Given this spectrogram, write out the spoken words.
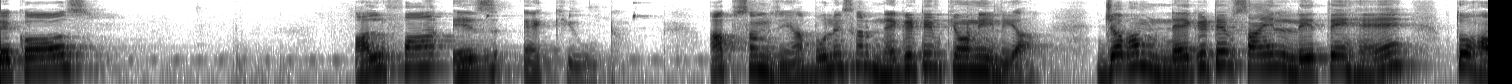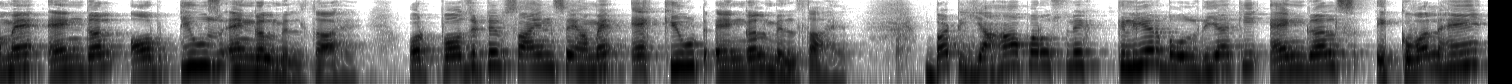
because alpha is acute आप समझें आप बोले सर नेगेटिव क्यों नहीं लिया जब हम नेगेटिव साइन लेते हैं तो हमें एंगल ऑब्ट्यूज एंगल मिलता है और पॉजिटिव साइन से हमें एक्यूट एंगल मिलता है बट यहां पर उसने क्लियर बोल दिया कि एंगल्स इक्वल हैं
